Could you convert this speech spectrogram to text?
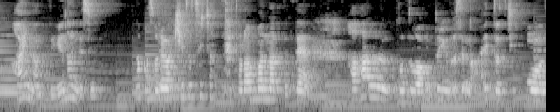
「はい」なんて言えないんですよ。なんかそれが傷ついちゃってトラウマになってて母のことは本当に許せないともう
